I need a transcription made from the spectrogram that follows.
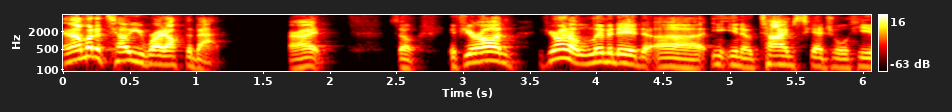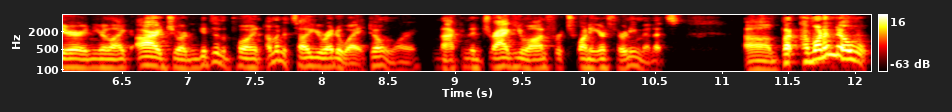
and I'm going to tell you right off the bat. All right. So if you're on if you're on a limited uh, you know time schedule here and you're like, all right, Jordan, get to the point. I'm going to tell you right away. Don't worry, I'm not going to drag you on for 20 or 30 minutes. Um, but I want to know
